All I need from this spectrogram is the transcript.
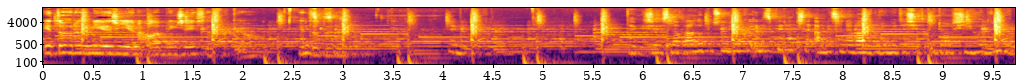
Je to hrozně říjen, ale blížej se, tak jo. Je to Vždycky tady. Poslouží jako inspirace a my se na vás budeme těšit u dalšího dílu.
